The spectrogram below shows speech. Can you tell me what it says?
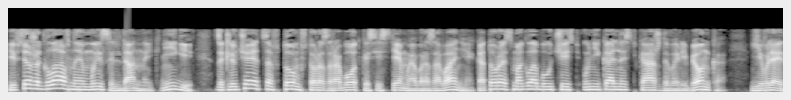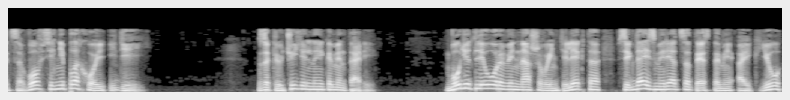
И все же главная мысль данной книги заключается в том, что разработка системы образования, которая смогла бы учесть уникальность каждого ребенка, является вовсе неплохой идеей. Заключительные комментарии. Будет ли уровень нашего интеллекта всегда измеряться тестами IQ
